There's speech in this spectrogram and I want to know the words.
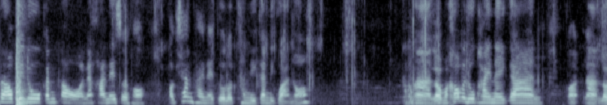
เราไปดูกันต่อนะคะ ในส่วนของออปชันภายในตัวรถคันนี้กันดีกว่าเนาะ อ่าเรามาเข้ามาดูภายในกันก่อนอะเรา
